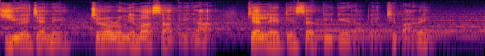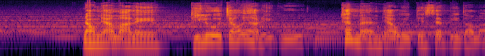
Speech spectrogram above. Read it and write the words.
ရည်ရွယ်ချက်နဲ့ကျွန်တော်တို့မြမစာပေကပြန်လည်တင်ဆက်ပေးခဲ့တာပဲဖြစ်ပါတယ်။နောက်များမှာလည်းဒီလိုအကြောင်းအရာတွေကိုထပ်မံမျှဝေတင်ဆက်ပေးသွားမှာ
